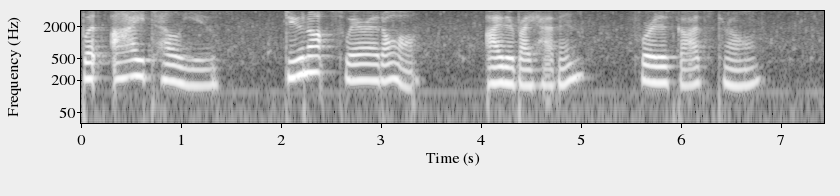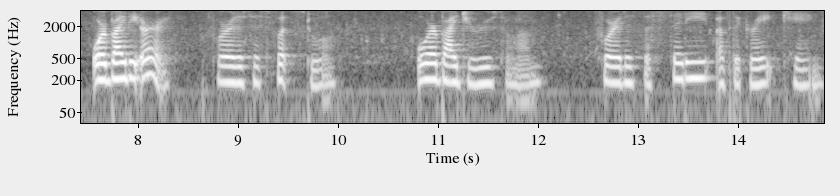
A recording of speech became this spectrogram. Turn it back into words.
But I tell you, do not swear at all, either by heaven, for it is God's throne, or by the earth, for it is his footstool, or by Jerusalem, for it is the city of the great king.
